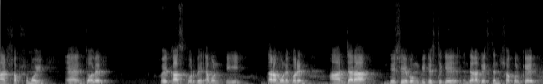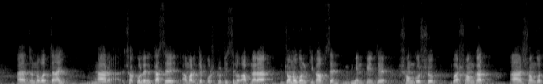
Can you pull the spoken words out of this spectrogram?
আর সবসময় দলের হয়ে কাজ করবে এমনটি তারা মনে করেন। আর যারা দেশে এবং বিদেশ থেকে যারা দেখছেন, সকলকে ধন্যবাদ জানাই। আর সকলের কাছে আমার যে প্রশ্নটি ছিল, আপনারা জনগণ কি ভাবছেন? বিএনপির যে সংঘর্ষ বা সংঘাত সংঘাত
